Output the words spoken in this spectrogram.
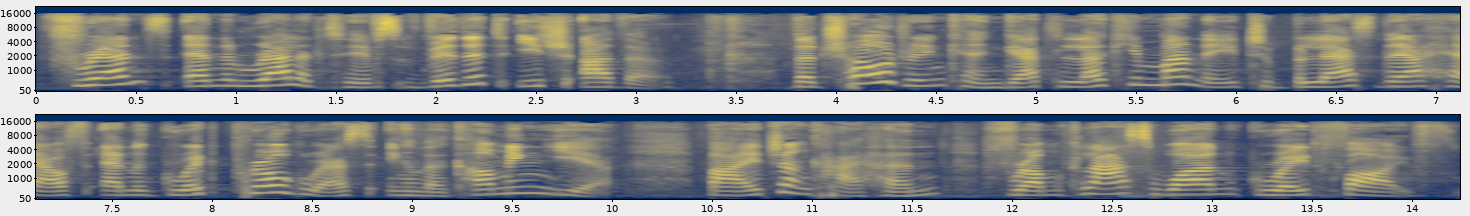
Friends and relatives visit each other. The children can get lucky money to bless their health and great progress in the coming year. By Zheng Kaihen from Class 1, Grade 5.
